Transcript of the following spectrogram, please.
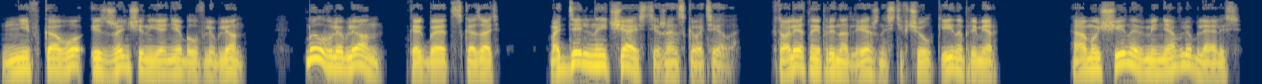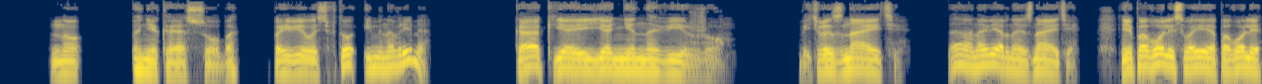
Ни в кого из женщин я не был влюблен. Был влюблен, как бы это сказать, в отдельные части женского тела. В туалетные принадлежности, в чулки, например. А мужчины в меня влюблялись. Но некая особа появилась в то именно время. Как я ее ненавижу. Ведь вы знаете, да, наверное, знаете, не по воле своей, а по воле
